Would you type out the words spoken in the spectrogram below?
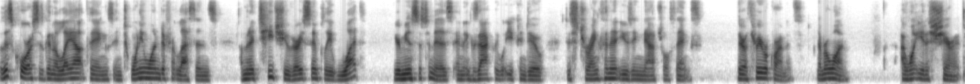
This course is going to lay out things in 21 different lessons. I'm going to teach you very simply what your immune system is and exactly what you can do to strengthen it using natural things. There are three requirements. Number one, I want you to share it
